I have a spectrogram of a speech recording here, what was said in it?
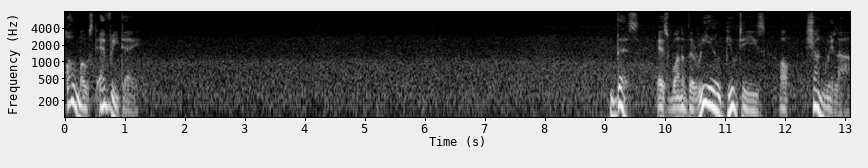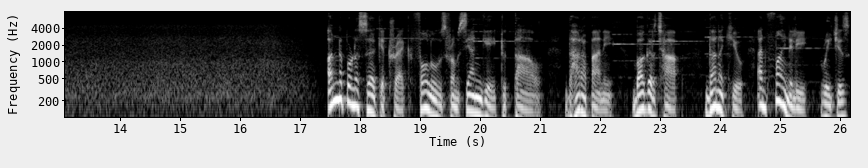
almost every day. This is one of the real beauties of Shangri-La. Annapurna Circuit Trek follows from Siangge to Tal, Dharapani, Bagarchap, Danakyu and finally reaches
